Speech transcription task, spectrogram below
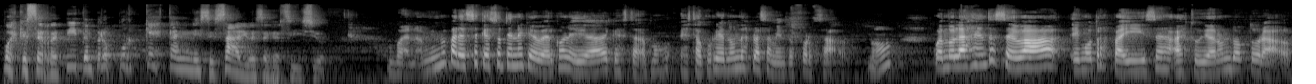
pues que se repiten. Pero ¿por qué es tan necesario ese ejercicio? Bueno, a mí me parece que eso tiene que ver con la idea de que estamos, está ocurriendo un desplazamiento forzado, ¿no? Cuando la gente se va en otros países a estudiar un doctorado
